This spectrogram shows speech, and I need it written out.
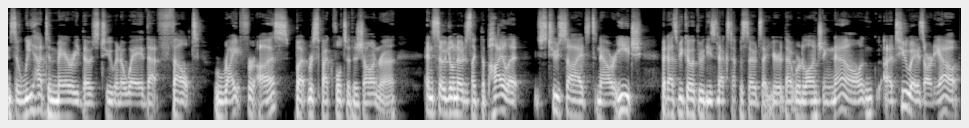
And so we had to marry those two in a way that felt right for us, but respectful to the genre. And so you'll notice like the pilot, just two sides, it's an hour each. But as we go through these next episodes that you're that we're launching now, uh, two ways already out.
